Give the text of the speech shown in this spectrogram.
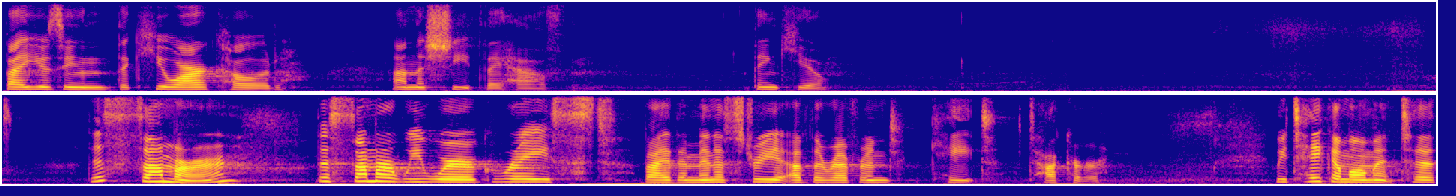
by using the QR code on the sheet they have. Thank you. This summer, this summer we were graced by the ministry of the Reverend Kate Tucker. We take a moment to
